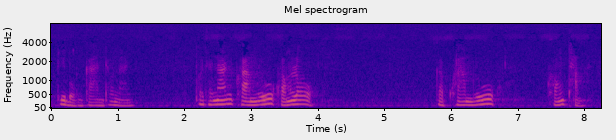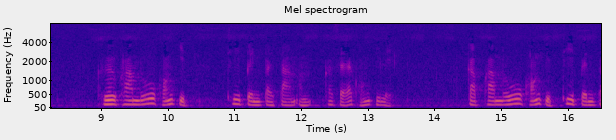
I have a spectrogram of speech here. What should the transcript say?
สที่บงการเท่านั้น เพราะฉะนั้นความรู้ของโลก กับความรู้ของธรรม คือความรู้ของจิตที่เป็นไปตามกระแสของกิเลสกับความรู้ของจิตที่เป็นไป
